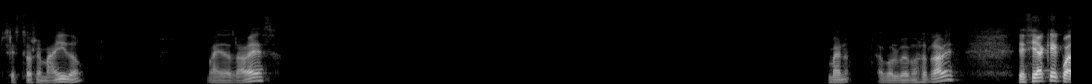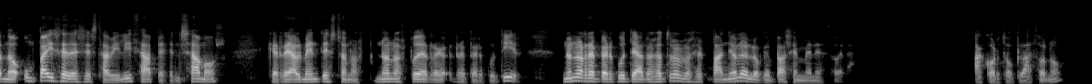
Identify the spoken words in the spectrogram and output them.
si esto se me ha ido, me ha ido otra vez. Bueno, ya volvemos otra vez. Decía que cuando un país se desestabiliza, pensamos que realmente esto no nos puede repercutir. No nos repercute a nosotros los españoles lo que pasa en Venezuela. A corto plazo no,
